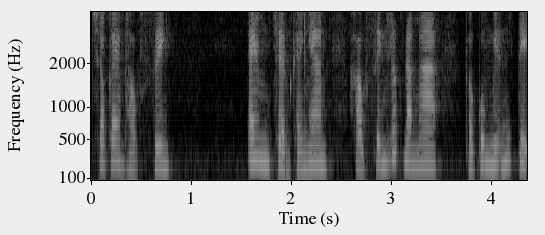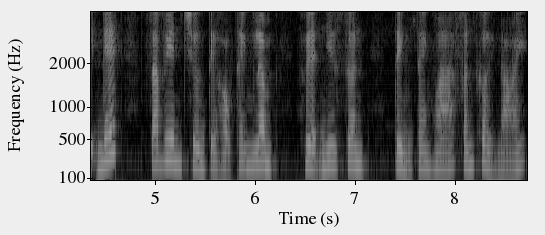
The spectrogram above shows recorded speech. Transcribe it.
cho các em học sinh. Em Trần Khánh An, học sinh lớp 5A và cô Nguyễn Tị Nết, giáo viên trường tiểu học Thanh Lâm, huyện Như Xuân, tỉnh Thanh Hóa phấn khởi nói.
